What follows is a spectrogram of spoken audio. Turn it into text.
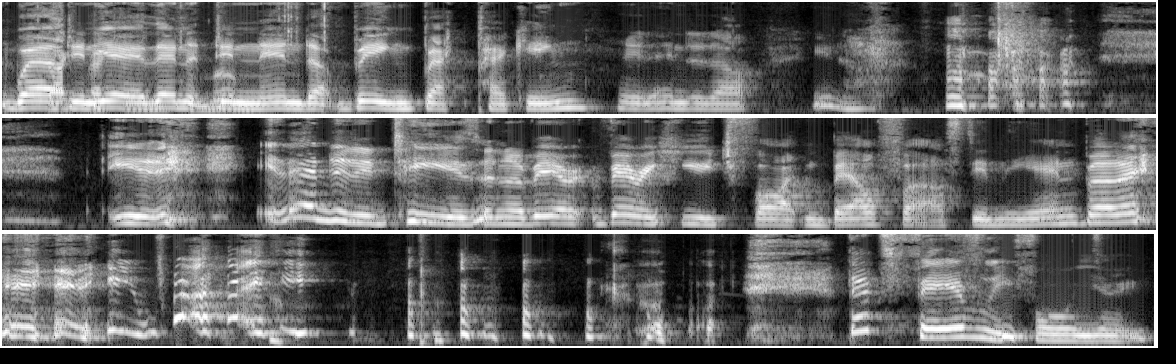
Well, yeah, then it your didn't end up being backpacking. It ended up, you know. it, it ended in tears and a very, very huge fight in Belfast in the end. But anyway, that's family for you.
